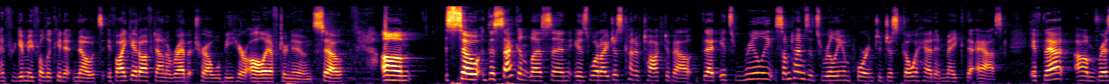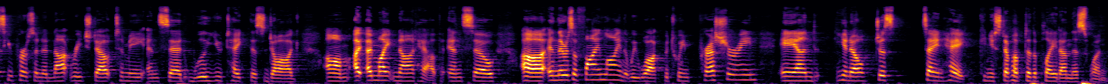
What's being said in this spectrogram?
and forgive me for looking at notes. If I get off down a rabbit trail, we'll be here all afternoon. So, um, so the second lesson is what I just kind of talked about, that it's really, sometimes it's really important to just go ahead and make the ask. If that um, rescue person had not reached out to me and said, will you take this dog, um, I, I, might not have. And so, uh, and there's a fine line that we walk between pressuring and, you know, just saying, hey, can you step up to the plate on this one?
